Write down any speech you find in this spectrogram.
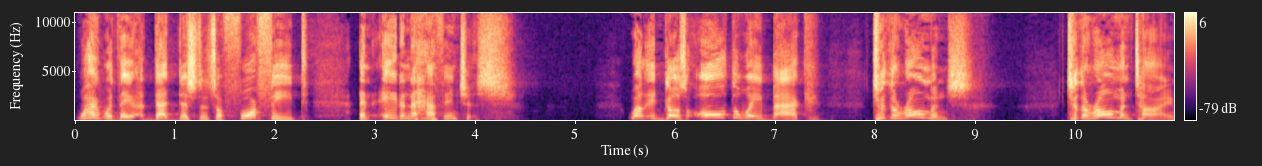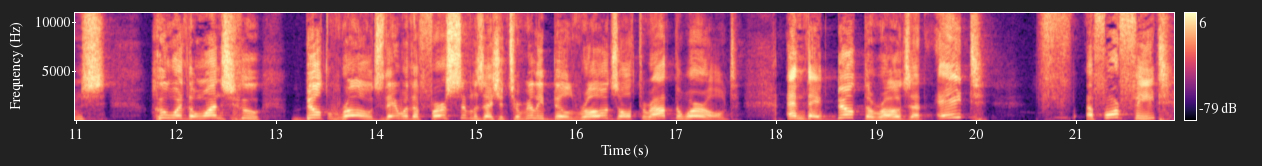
Why were they at that distance of four feet and eight and a half inches? Well, it goes all the way back to the Romans, to the Roman times, who were the ones who built roads. They were the first civilization to really build roads all throughout the world. And they built the roads at eight, uh, four feet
